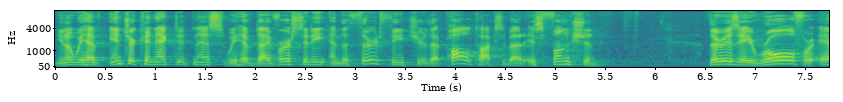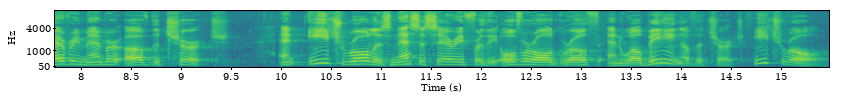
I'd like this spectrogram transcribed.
you know, we have interconnectedness, we have diversity, and the third feature that Paul talks about is function. There is a role for every member of the church, and each role is necessary for the overall growth and well-being of the church. Each role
